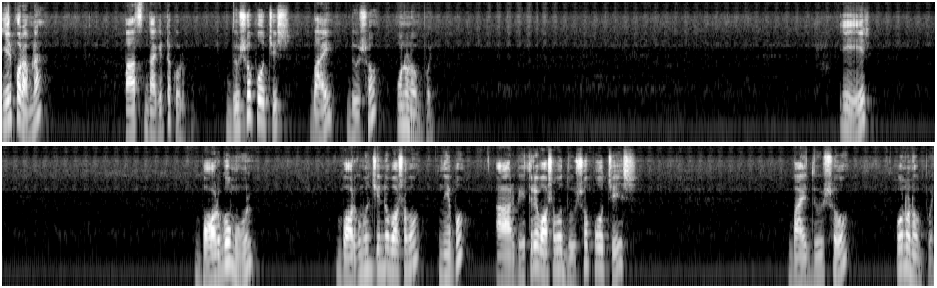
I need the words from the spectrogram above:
এরপর আমরা পাঁচ দাগেরটা করব। দুশো পঁচিশ বাই দুশো উননব্বই। এর বর্গমূল বর্গমূল চিহ্ন বসাবো, নেব, আর ভিতরে বসাবো দুশো পঁচিশ বাই দুশো উননব্বই।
